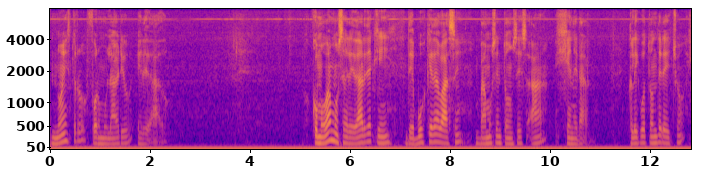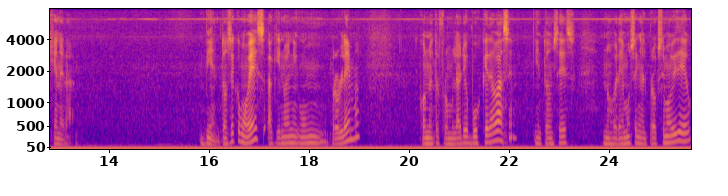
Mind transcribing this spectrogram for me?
nuestro formulario heredado. Como vamos a heredar de aquí de búsqueda base vamos entonces a generar. Clic botón derecho generar. Bien entonces como ves aquí no hay ningún problema con nuestro formulario búsqueda base. Y entonces nos veremos en el próximo video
